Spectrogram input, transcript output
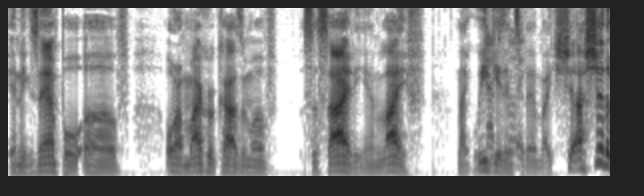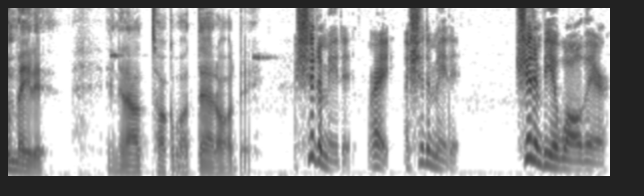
an example of or a microcosm of society and life like we Absolutely. get into that, like sh- I should have made it, and then I'll talk about that all day. I should have made it. Right, I should have made it. Shouldn't be a wall there.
